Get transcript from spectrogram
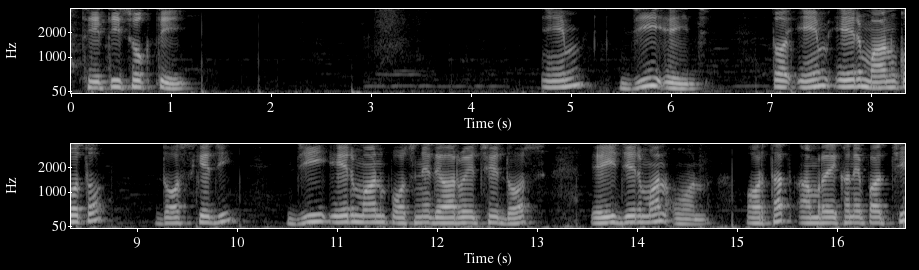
স্থিতিশক্তি এম জি এইচ তো এম এর মান কত? দশ কেজি। জি এর মান প্রশ্নে দেওয়া রয়েছে দশ। এইচ মান ওয়ান অর্থাৎ আমরা এখানে পাচ্ছি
